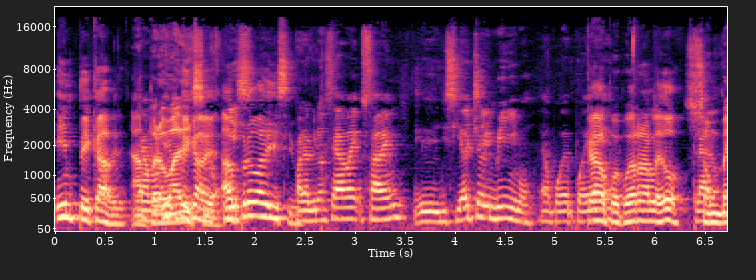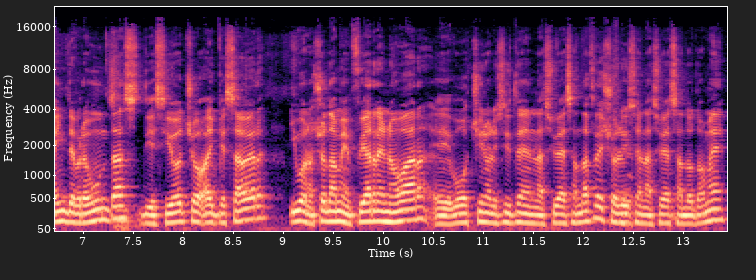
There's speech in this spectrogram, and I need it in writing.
Impecable. Aprobadísimo. Impecable, aprobadísimo. Para que no saben, saben, el 18 es el mínimo. No, puede, puede- Claro, poder darle dos. Claro. Son 20 preguntas, 18 hay que saber. Y bueno, yo también fui a renovar. eh, vos, Chino, lo hiciste en la ciudad de Santa Fe, yo lo hice en la ciudad de Santo Tomé.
